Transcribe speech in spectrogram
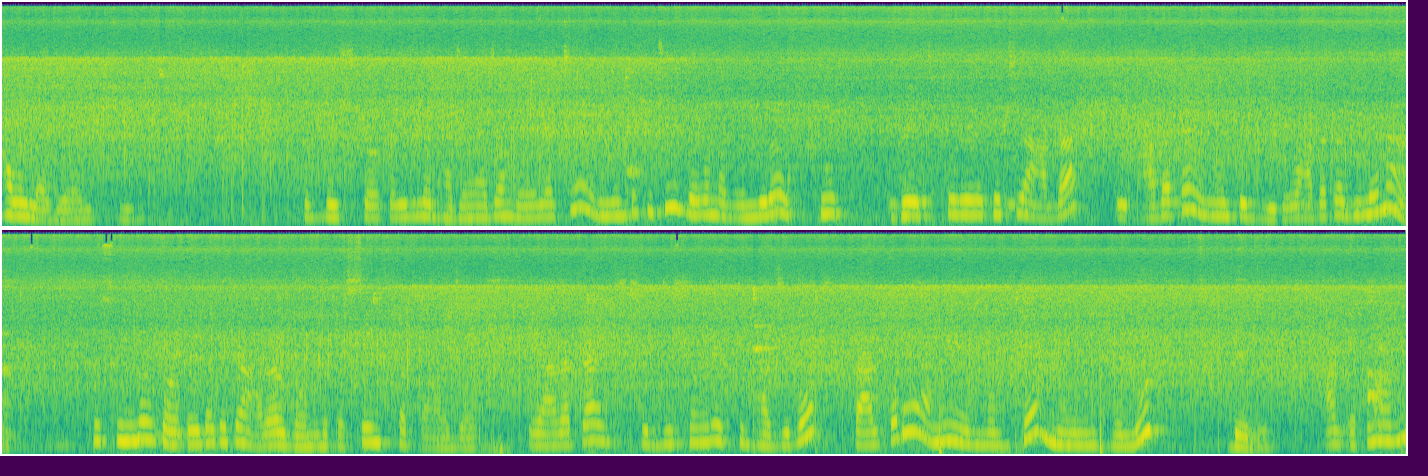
ভালো লাগে আর কি। তো বেশ তরকারিগুলো ভাজা ভাজা হয়ে গেছে। এর মধ্যে কিছুই দেবো না বন্ধুরা, একটু গ্রেট করে রেখেছি আদা। এই আদাটা এর মধ্যে দিয়ে দেবো। আদাটা দিলে না খুব সুন্দর তরকারিটা থেকে আদার গন্ধটা সেন্টটা পাওয়া যায়। এই আদাটা সবজির সঙ্গে একটু ভাজবো। তারপরে আমি এর মধ্যে নুন, হলুদ দেবো। আর এখন আমি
